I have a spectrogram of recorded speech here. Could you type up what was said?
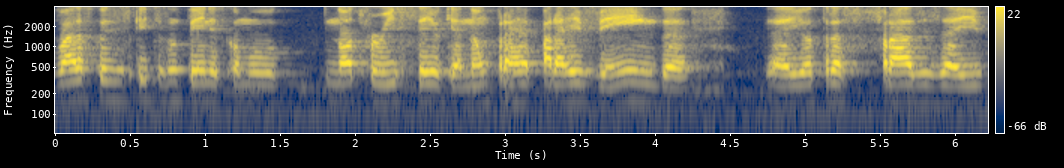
várias coisas escritas no tênis, como Not For Resale, que é não pra, para revenda é, e outras frases aí,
